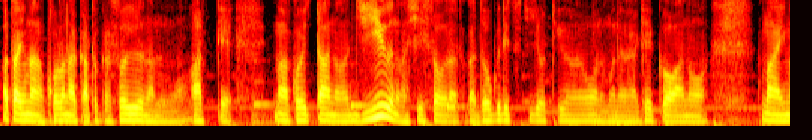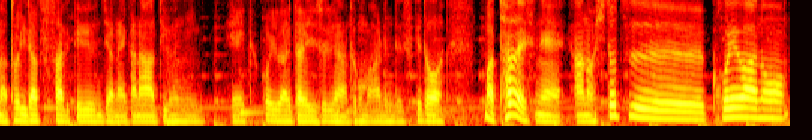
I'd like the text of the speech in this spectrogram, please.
あとは今のコロナ禍とかそういうようなものもあって、まあ、こういったあの自由の思想だとか独立企業というようなものが結構あの、まあ、今取り出されてるんじゃないかなというふうに、えー、結構言われたりするようなとこもあるんですけど、まあ、ただですねあの一つこれはあの、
